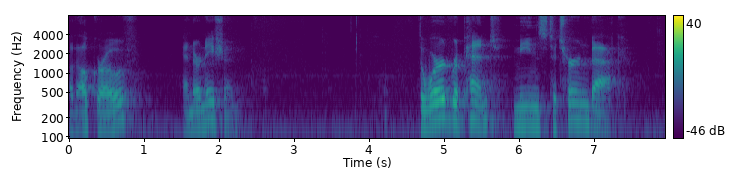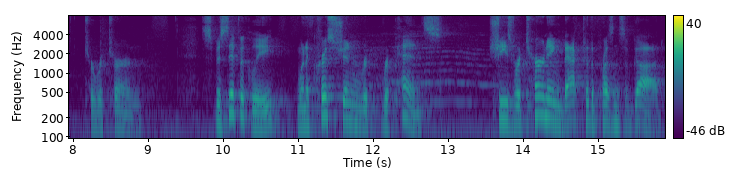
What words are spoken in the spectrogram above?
of Elk Grove and our nation. The word repent means to turn back, to return. Specifically, when a Christian re- repents, she's returning back to the presence of God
